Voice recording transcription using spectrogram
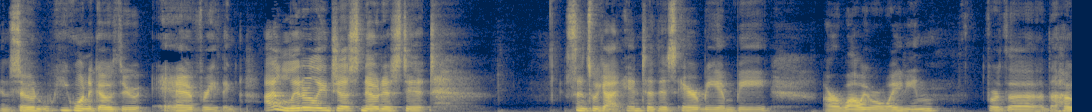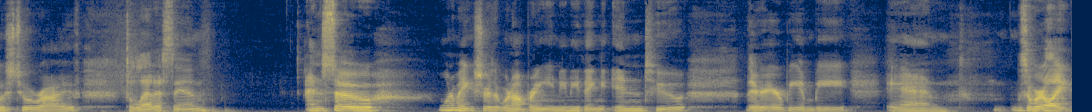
And so we want to go through everything. I literally just noticed it since we got into this Airbnb or while we were waiting for the the host to arrive to let us in. And so want to make sure that we're not bringing anything into their Airbnb and so we're like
